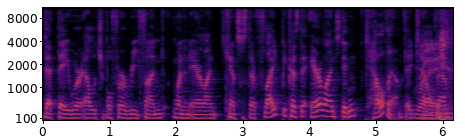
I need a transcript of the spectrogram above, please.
that they were eligible for a refund when an airline cancels their flight because the airlines didn't tell them. They tell Right. them,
